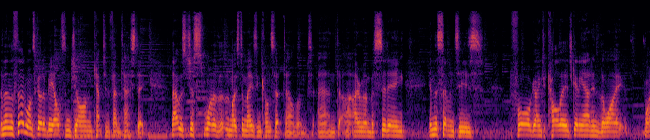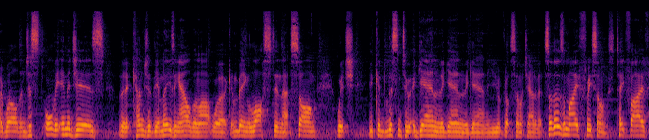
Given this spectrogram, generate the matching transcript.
And then the third one's got to be Elton John, Captain Fantastic. That was just one of the, most amazing concept albums, and I, I remember sitting in the 70s before going to college, getting out into the wide, wide world, and just all the images that it conjured, the amazing album artwork, and being lost in that song, which you could listen to again and again and again, and you got so much out of it. So those are my three songs: Take Five,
